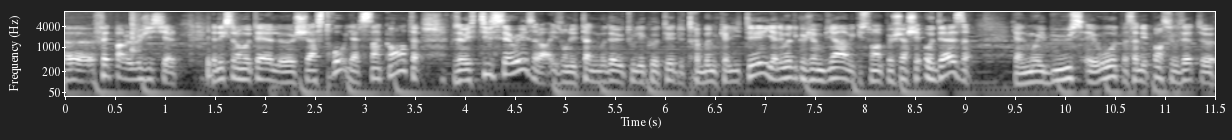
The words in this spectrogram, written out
euh, faite par le logiciel. Il y a d'excellents modèles euh, chez Astro, il y a le 50. Vous avez SteelSeries, alors ils ont des tas de modèles de tous les côtés de très bonne qualité. Il y a des modèles que j'aime bien mais qui sont un peu chers chez Odez. Il y a le Moebius et autres. Ça dépend si vous êtes euh,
